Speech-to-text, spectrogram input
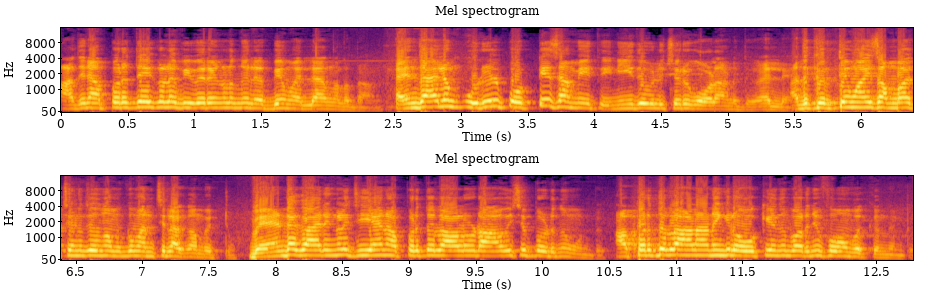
അതിനപ്പുറത്തേക്കുള്ള വിവരങ്ങളൊന്നും ലഭ്യമല്ല എന്നുള്ളതാണ്. എന്തായാലും ഉരുൾ പൊട്ടിയ സമയത്ത് നീതു വിളിച്ചൊരു കോളാണിത് അല്ലെ? അത് കൃത്യമായി സംഭാഷണത്തിൽ നമുക്ക് മനസ്സിലാക്കാൻ പറ്റും. വേണ്ട കാര്യങ്ങൾ ചെയ്യാൻ അപ്പുറത്തുള്ള ആളോട് ആവശ്യപ്പെടുന്നുമുണ്ട്. അപ്പുറത്തുള്ള ആളാണെങ്കിൽ ഓക്കെ എന്ന് പറഞ്ഞ് ഫോം വെക്കുന്നുണ്ട്.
